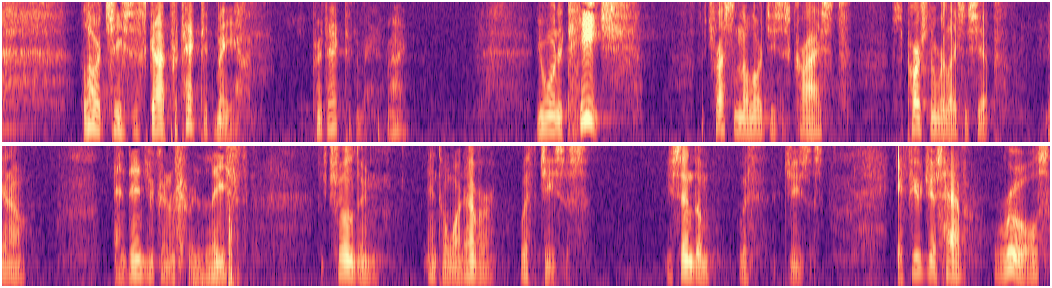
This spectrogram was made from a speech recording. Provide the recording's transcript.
Lord Jesus, God protected me. Protected me, right? You want to teach to trust in the Lord Jesus Christ. It's a personal relationship, you know. And then you can release your children into whatever with Jesus. You send them with Jesus. If you just have rules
